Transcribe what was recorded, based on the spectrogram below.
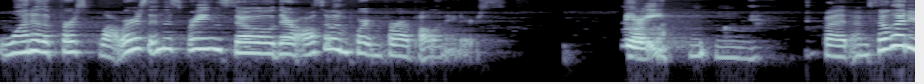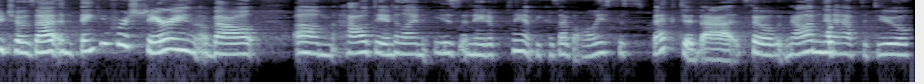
one of the first flowers in the spring, so they're also important for our pollinators. Very. Mm-hmm. But I'm so glad you chose that. And thank you for sharing about um, how dandelion is a native plant because I've always suspected that. So now I'm going to have to do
